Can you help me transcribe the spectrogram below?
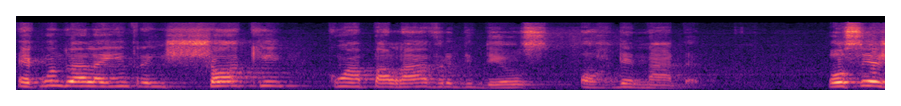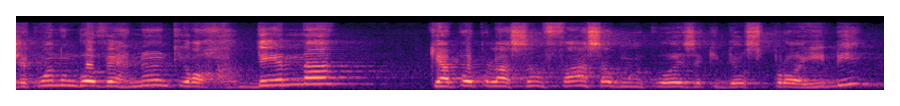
é quando ela entra em choque com a palavra de Deus ordenada. Ou seja, quando um governante ordena que a população faça alguma coisa que Deus proíbe,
